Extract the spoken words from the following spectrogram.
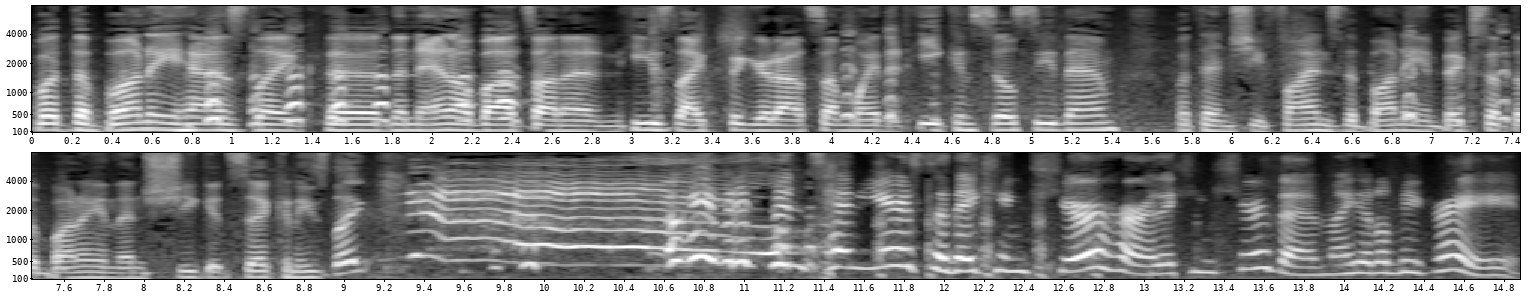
but the bunny has like the the nanobots on it, and he's like figured out some way that he can still see them. But then she finds the bunny and picks up the bunny, and then she gets sick, and he's like, no. okay, but it's been ten years, so they can cure her. They can cure them. Like it'll be great.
